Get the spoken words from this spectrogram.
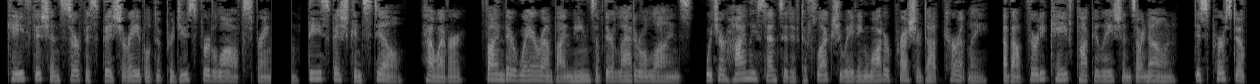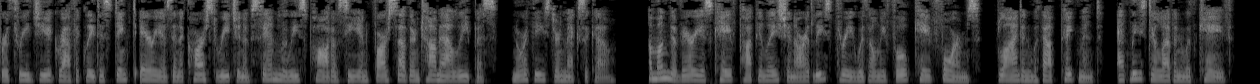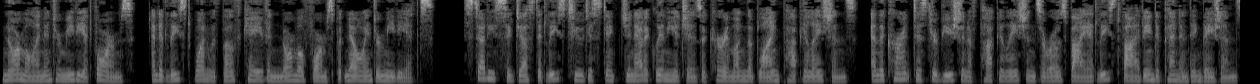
Cave fish and surface fish are able to produce fertile offspring. These fish can still, however, find their way around by means of their lateral lines, which are highly sensitive to fluctuating water pressure. Currently, about 30 cave populations are known, dispersed over three geographically distinct areas in a karst region of San Luis Potosí and far southern Tamaulipas, northeastern Mexico. Among the various cave population are at least three with only full cave forms, blind and without pigment, at least 11 with cave, normal and intermediate forms, and at least one with both cave and normal forms but no intermediates. Studies suggest at least two distinct genetic lineages occur among the blind populations, and the current distribution of populations arose by at least five independent invasions.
